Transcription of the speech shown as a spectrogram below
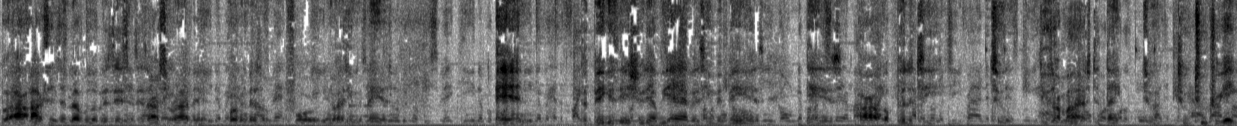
but our oxygen level of existence is our surrounding organism for, you know, as human beings. And the biggest issue that we have as human beings is our ability to use our minds to think, to to to create.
